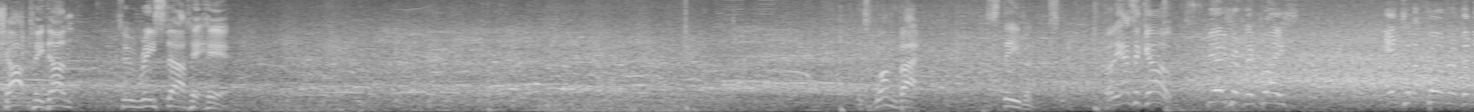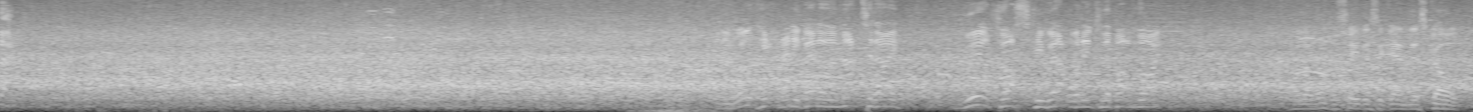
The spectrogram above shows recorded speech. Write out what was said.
Sharply done to restart it here. It's one back. Stevens. Well, he has a go. Beautifully placed into the corner of the net. And he won't hit any better than that today. Real frosty with that one into the bottom right. Well, I want to see this again, this goal.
